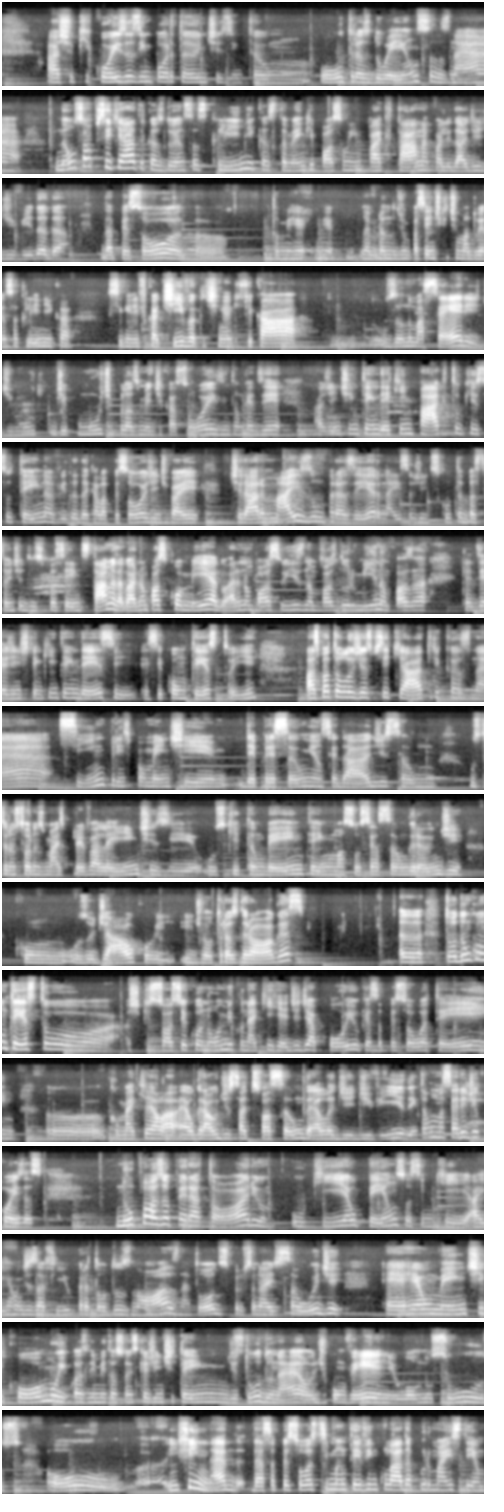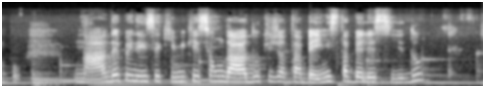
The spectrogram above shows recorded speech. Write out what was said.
Acho que coisas importantes, então, outras doenças, né, não só psiquiátricas, doenças clínicas também que possam impactar na qualidade de vida da, da pessoa. Estou me, me lembrando de um paciente que tinha uma doença clínica significativa, que tinha que ficar usando uma série de, de múltiplas medicações. Então, quer dizer, a gente entender que impacto que isso tem na vida daquela pessoa, a gente vai tirar mais um prazer, né? Isso a gente escuta bastante dos pacientes, tá? Mas agora não posso comer, agora não posso isso, não posso dormir, não posso. Quer dizer, a gente tem que entender esse, esse contexto aí. As patologias psiquiátricas, né? Sim, principalmente depressão e ansiedade são os transtornos mais prevalentes e os que também têm uma associação grande com o uso de álcool e, e de outras drogas. Uh, todo um contexto, acho que socioeconômico, né? Que rede de apoio que essa pessoa tem, uh, como é que ela é o grau de satisfação dela de, de vida, então uma série de coisas. No pós-operatório, o que eu penso, assim, que aí é um desafio para todos nós, né? Todos os profissionais de saúde, é realmente como e com as limitações que a gente tem de tudo, né, ou de convênio, ou no SUS, ou enfim, né, dessa pessoa se manter vinculada por mais tempo. Na dependência química, esse é um dado que já está bem estabelecido,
